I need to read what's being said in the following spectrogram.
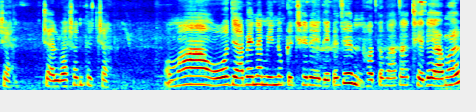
চল চল বসন্ত, চল। ওমা, ও যাবে না মিনুকে ছেড়ে, দেখেছেন? হতভাগা ছেলে আমার।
